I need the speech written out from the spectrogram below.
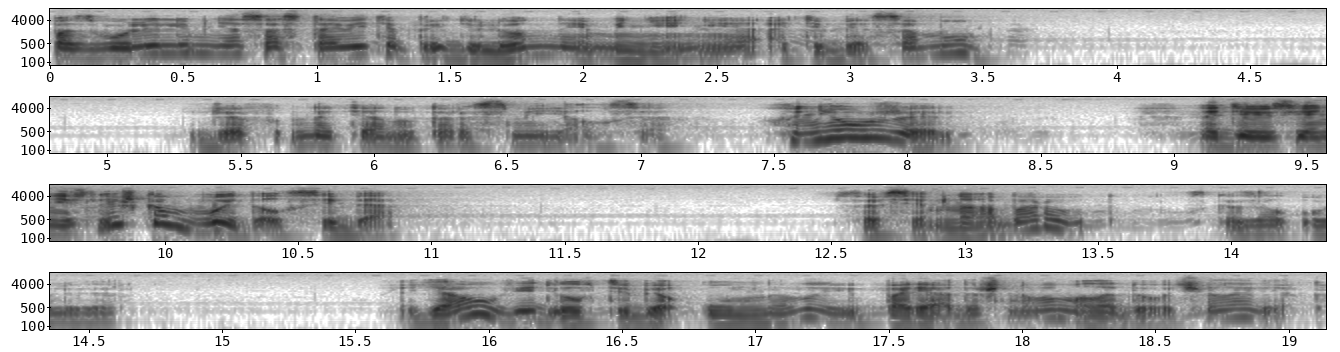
позволили мне составить определенное мнение о тебе самом. Джефф натянуто рассмеялся. Неужели? Надеюсь, я не слишком выдал себя? Совсем наоборот, сказал Оливер. Я увидел в тебе умного и порядочного молодого человека.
